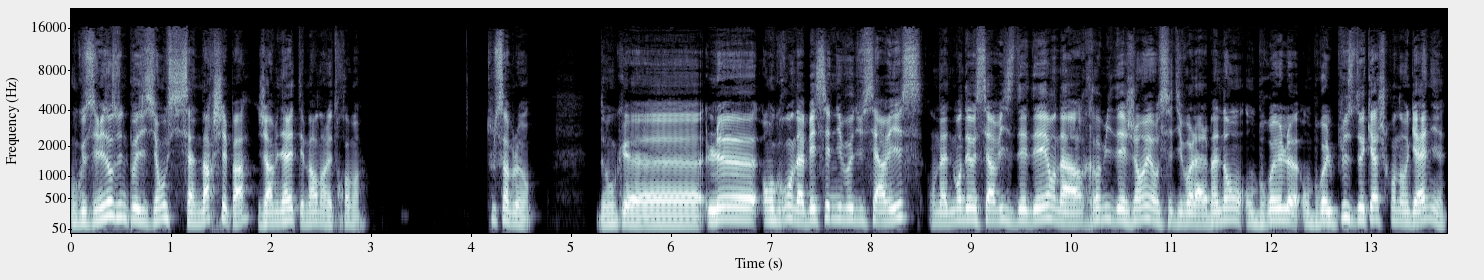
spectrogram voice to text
Donc on s'est mis dans une position où si ça ne marchait pas, Germinal était mort dans les trois mois. Tout simplement. Donc, euh, le, en gros, on a baissé le niveau du service, on a demandé au service d'aider, on a remis des gens et on s'est dit voilà, maintenant on brûle, on brûle plus de cash qu'on en gagne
